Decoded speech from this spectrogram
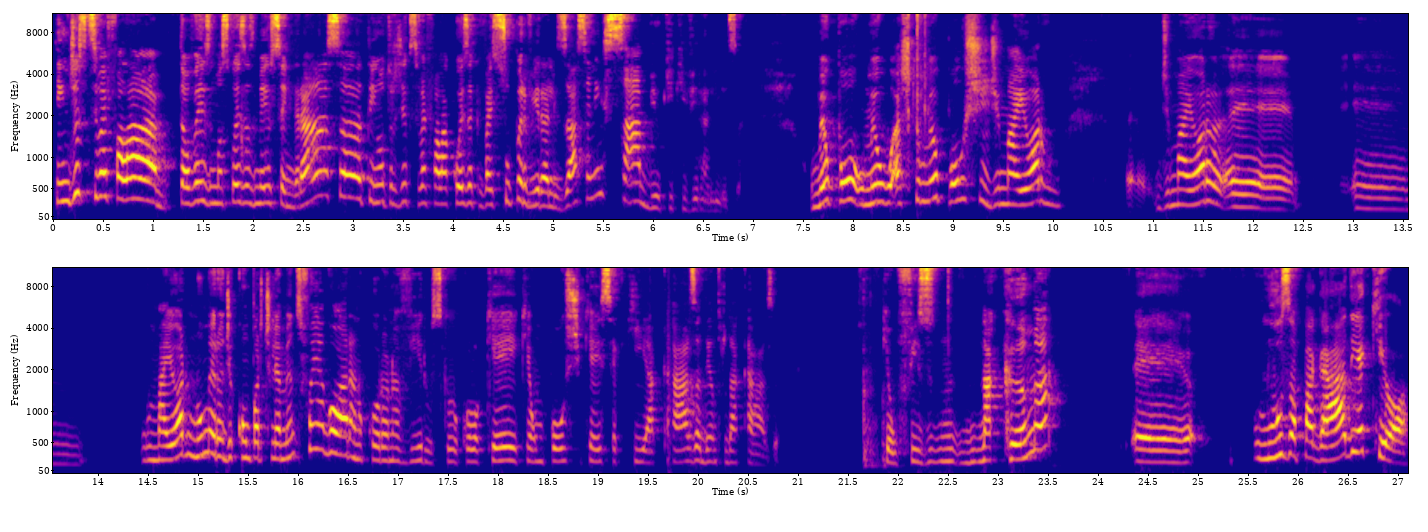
Tem dias que você vai falar talvez umas coisas meio sem graça, tem outros dias que você vai falar coisa que vai super viralizar, você nem sabe o que que viraliza. O meu, o meu acho que o meu post de maior de maior é, é, o maior número de compartilhamentos foi agora no coronavírus, que eu coloquei, que é um post que é esse aqui, a casa dentro da casa. Que eu fiz na cama, é, luz apagada e aqui, ó,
